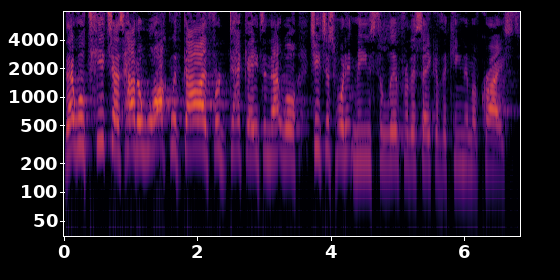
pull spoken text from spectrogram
that will teach us how to walk with God for decades and that will teach us what it means to live for the sake of the kingdom of Christ.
